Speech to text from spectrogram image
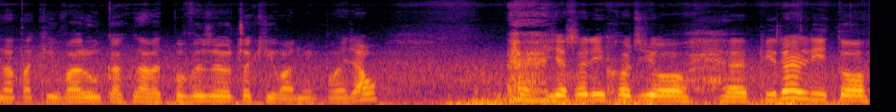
na takich warunkach, nawet powyżej oczekiwań bym powiedział. Jeżeli chodzi o e, Pirelli, to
